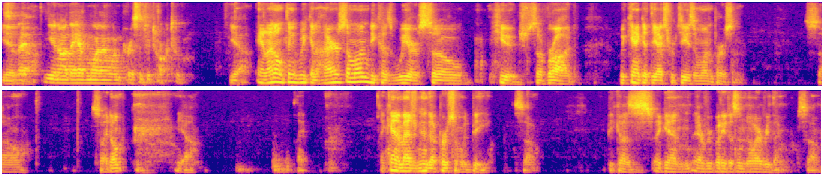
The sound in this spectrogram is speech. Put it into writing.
So Yeah. that, you know, they have more than one person to talk to. Yeah, and I don't think we can hire someone because we are so huge, so broad. We can't get the expertise in one person. So, so I don't, yeah. I, I can't imagine who that person would be, so. Because again, everybody doesn't know everything, so.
